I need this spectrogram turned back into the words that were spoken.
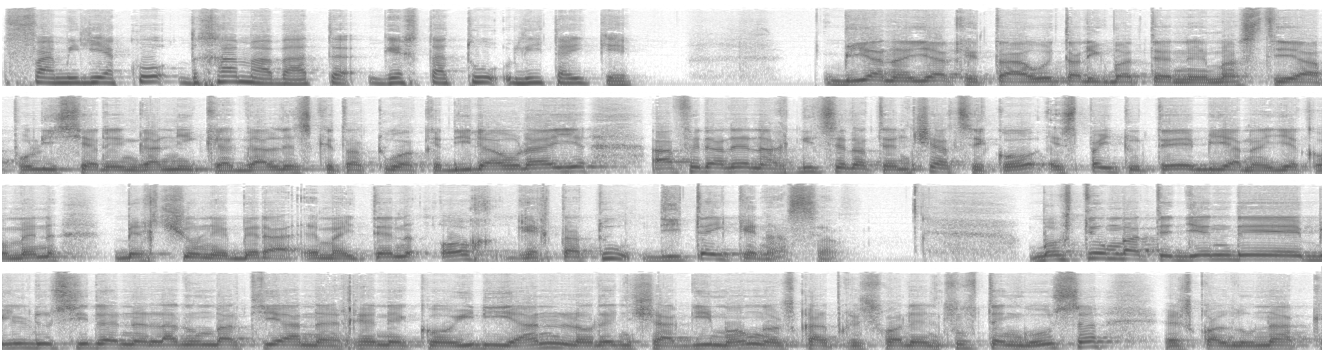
familiako drama bat gertatu litaike. Bianaiak eta hauetarik baten emaztea poliziaren ganik galdezketatuak dira orai, aferaren argitzen atentxeatzeko espaitute bianaiek omen bertsione bera emaiten hor gertatu diteikenaz. Bosteun bat jende bildu ziren larun batian reneko irian, Lorentza Gimon, Euskal Presoaren sustenguz, Euskaldunak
